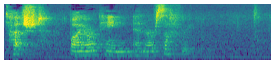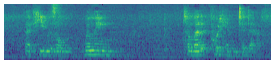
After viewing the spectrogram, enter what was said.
touched by our pain and our suffering that he was willing to let it put him to death.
